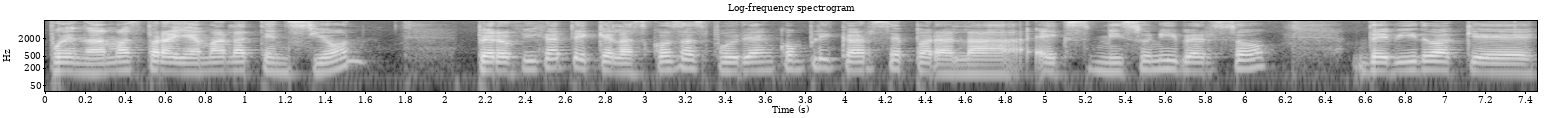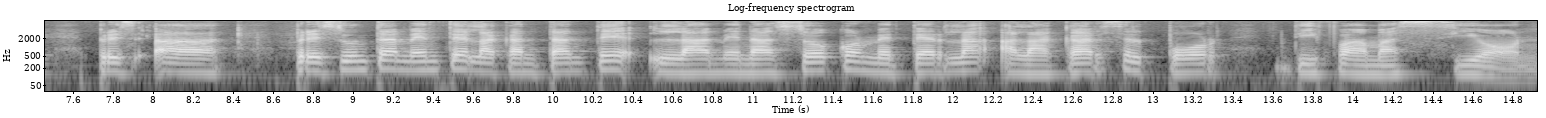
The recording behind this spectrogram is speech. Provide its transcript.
pues nada más para llamar la atención. Pero fíjate que las cosas podrían complicarse para la ex Miss Universo debido a que pres- presuntamente la cantante la amenazó con meterla a la cárcel por difamación.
